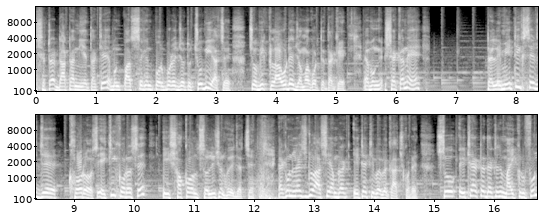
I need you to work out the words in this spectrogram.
সেটা ডাটা নিয়ে থাকে এবং পাঁচ সেকেন্ড পর পরে যত ছবি আছে, ছবি ক্লাউডে জমা করতে থাকে। এবং সেখানে টেলিমেটিক্সের যে খরচ একই খরচে? এই সকল সলিউশন হয়ে যাচ্ছে। এখন লেটস ডু আসি আমরা এটা কীভাবে কাজ করে। সো এটা একটা দেখতে মাইক্রোফোন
